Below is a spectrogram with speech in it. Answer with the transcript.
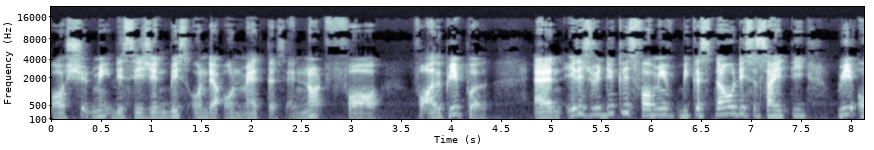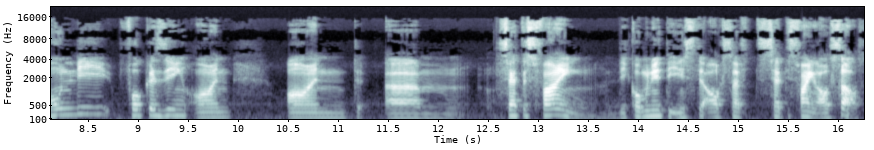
or should make decision based on their own matters and not for for other people. And it is ridiculous for me because nowadays society we only focusing on on um satisfying the community instead of satisfying ourselves.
